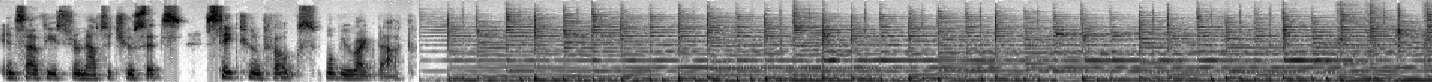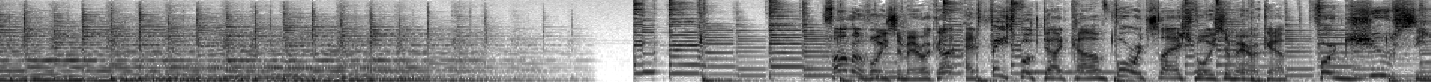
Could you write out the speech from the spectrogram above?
in southeastern Massachusetts. Stay tuned, folks. We'll be right back. Voice America at facebook.com forward slash voice America for juicy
